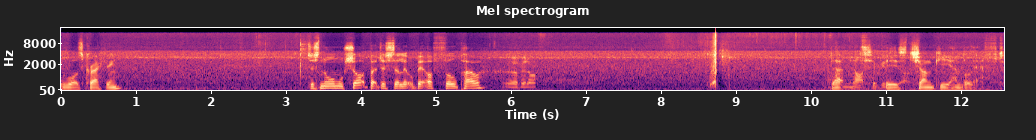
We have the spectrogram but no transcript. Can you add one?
It was cracking. Just normal shot, but just a little bit off full power. A little bit off. That is shot. chunky and left.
